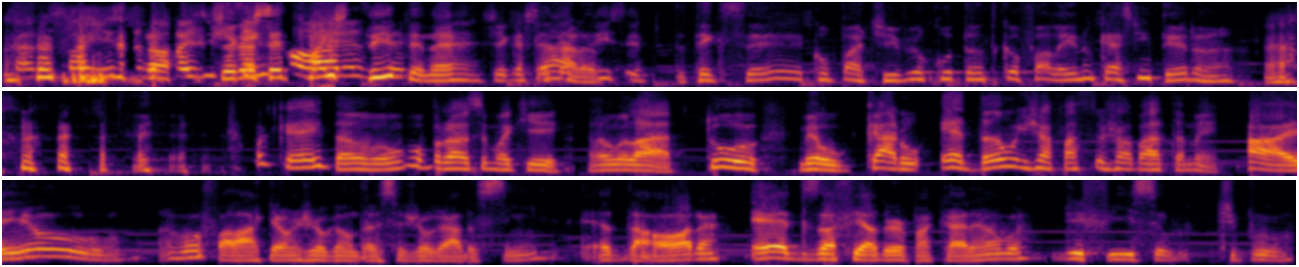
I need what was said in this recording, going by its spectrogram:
Cara, só isso, de Chega a ser mais horas triste, de- né? Chega a ser Cara, triste. tem que ser compatível com o tanto que eu falei no cast inteiro, né? Ok, então vamos pro próximo aqui. Vamos lá. Tu, meu caro Edão, e já faço o jabá também. Ah, eu, eu vou falar que é um jogão deve ser jogado assim. É da hora. É desafiador pra caramba. Difícil. Tipo,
